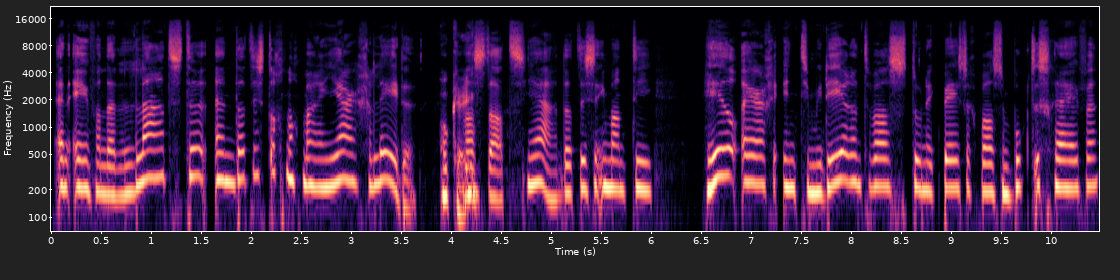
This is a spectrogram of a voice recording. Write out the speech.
En een van de laatste, en dat is toch nog maar een jaar geleden, okay. was dat. Ja, dat is iemand die heel erg intimiderend was toen ik bezig was een boek te schrijven.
